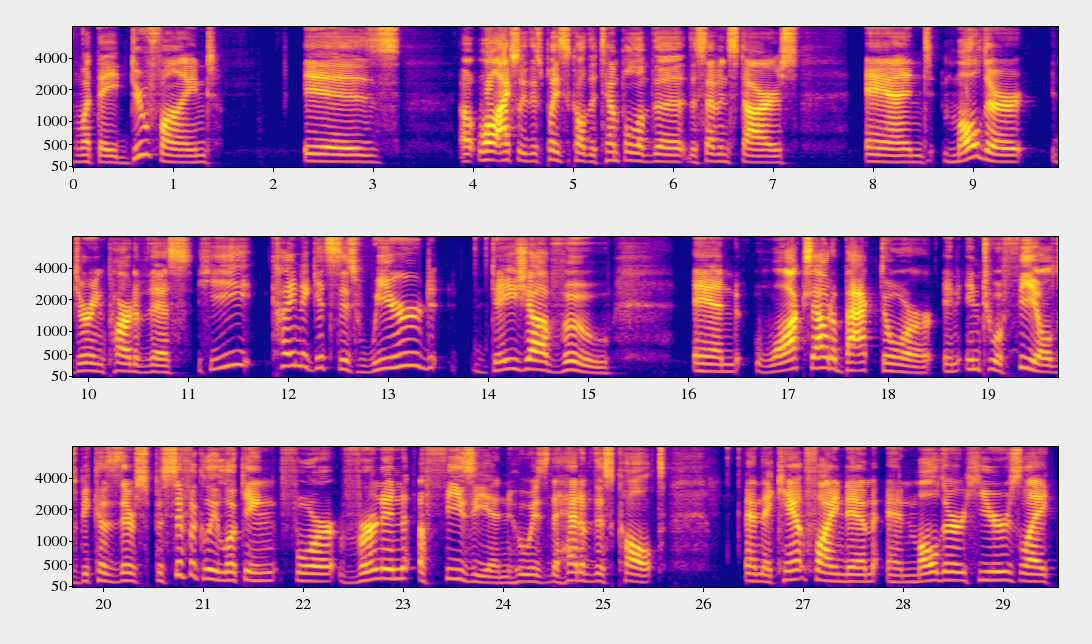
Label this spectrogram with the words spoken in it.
what they do find is, uh, well, actually, this place is called the Temple of the the Seven Stars, and Mulder during part of this he kind of gets this weird deja vu and walks out a back door and into a field because they're specifically looking for Vernon Ephesian, who is the head of this cult, and they can't find him. And Mulder hears like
